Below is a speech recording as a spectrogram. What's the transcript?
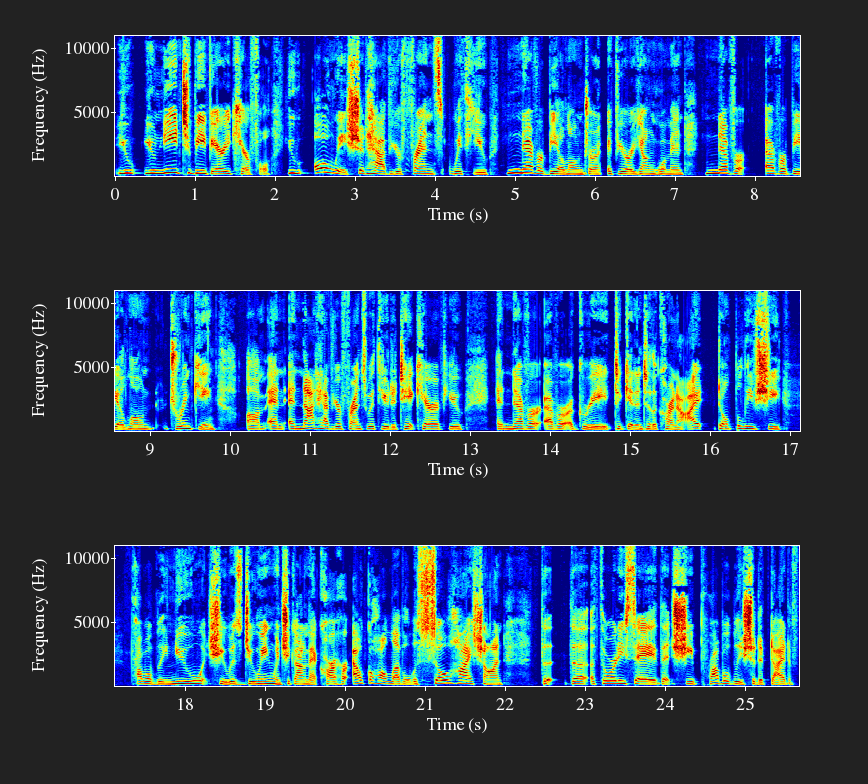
you you need to be very careful. You always should have your friends with you. Never be alone drunk if you're a young woman. Never ever be alone drinking um, and and not have your friends with you to take care of you and never ever agree to get into the car now i don't believe she probably knew what she was doing when she got in that car her alcohol level was so high sean the the authorities say that she probably should have died of,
